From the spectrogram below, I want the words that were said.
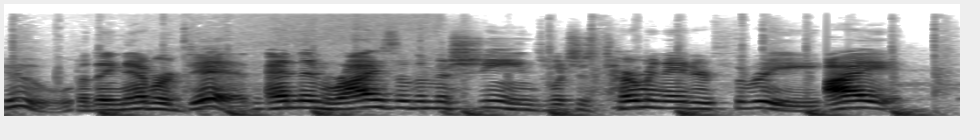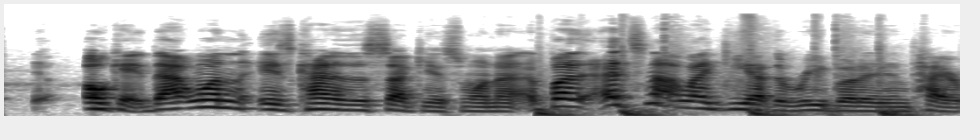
2, but they never did. And then Rise of the Machines, which is Terminator 3. I okay, that one is kind of the suckiest one, uh, but it's not like you have to reboot an entire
